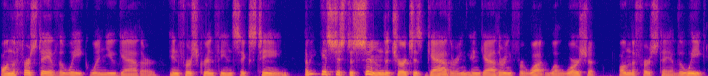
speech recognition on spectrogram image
on the first day of the week when you gather in 1 Corinthians 16. I mean, it's just assumed the church is gathering and gathering for what? Well, worship on the first day of the week.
